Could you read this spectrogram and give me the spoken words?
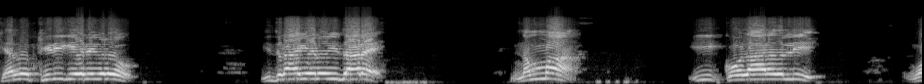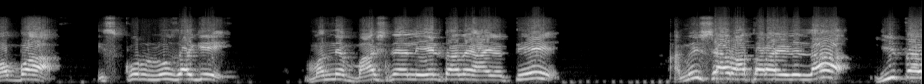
ಕೆಲವು ಕಿಡಿಗೇರಿಗಳು ಇದ್ರಾಗೇನು ಇದ್ದಾರೆ. ನಮ್ಮ ಈ ಕೋಲಾರದಲ್ಲಿ ಒಬ್ಬ ಇಸ್ಕೂರು ಲೂಸ್ ಆಗಿ ಮೊನ್ನೆ ಭಾಷಣೆಯಲ್ಲಿ ಹೇಳ್ತಾನೆ, ಆ ವ್ಯಕ್ತಿ ಅಮಿತ್ ಶಾ ಅವ್ರು ಆ ಹೇಳಿಲ್ಲ. ಈ ತರ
